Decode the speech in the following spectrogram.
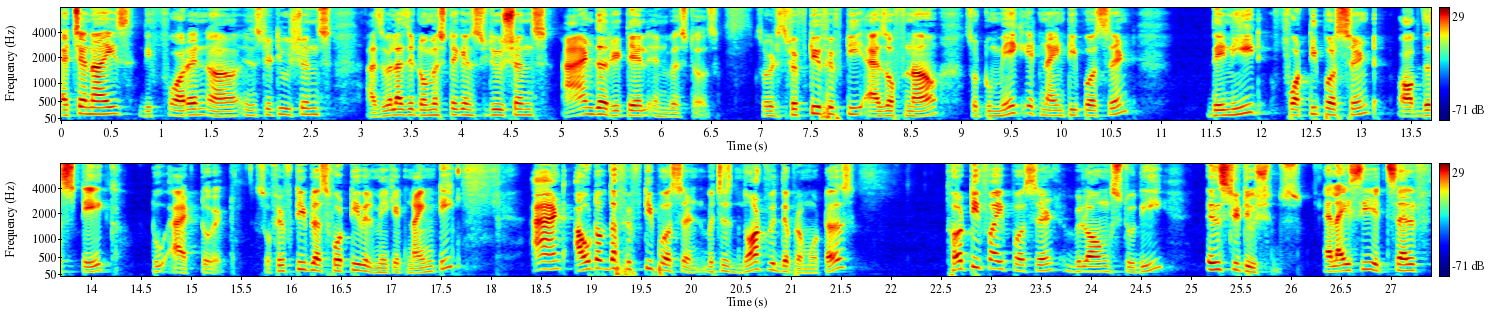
HNIs, the foreign uh, institutions, as well as the domestic institutions, and the retail investors. So it's 50 50 as of now. So to make it 90%, they need 40% of the stake to add to it. So 50 plus 40 will make it 90. And out of the 50%, which is not with the promoters, 35% belongs to the institutions. LIC itself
